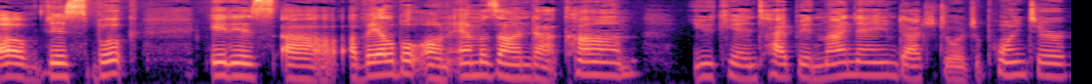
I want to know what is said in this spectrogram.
of this book. It is uh, available on Amazon.com. You can type in my name, Dr. Georgia Pointer,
